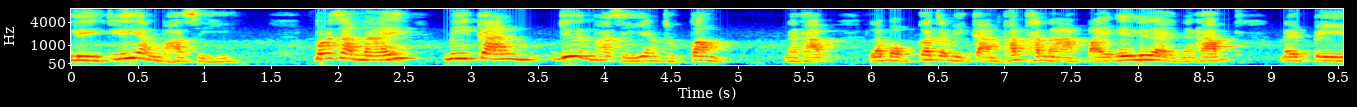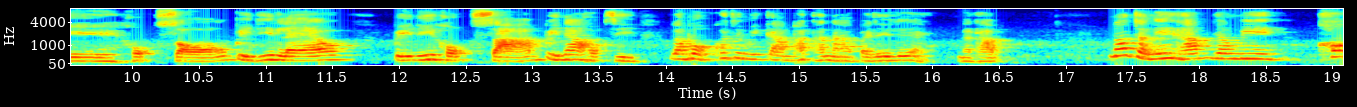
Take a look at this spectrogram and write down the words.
หลีกเลี่ยงภาษี บริษัทไหนมีการยื่นภาษีอย่างถูกต้อง นะครับ ระบบก็จะมีการพัฒนาไปเรื่อยๆนะครับ ในปี 62 ปีที่แล้ว ปีนี้ 63 ปีหน้า 64 ระบบก็จะมีการพัฒนาไปเรื่อยๆนะครับ นอกจากนี้ครับยังมีข้อ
